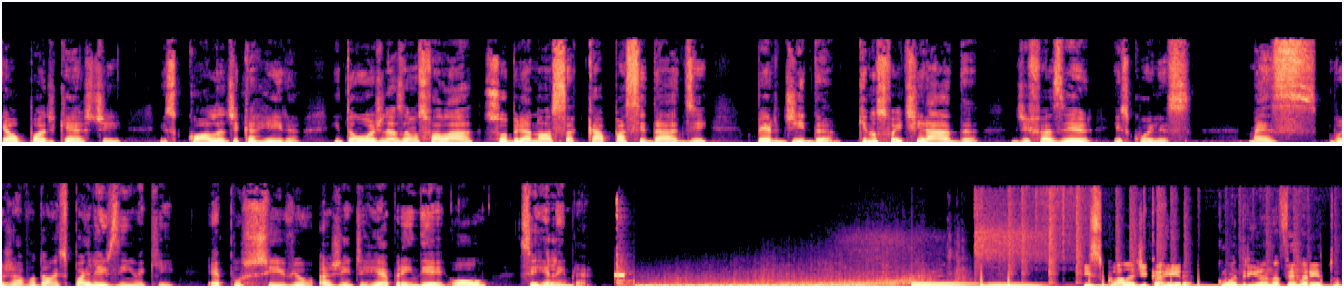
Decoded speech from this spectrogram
é o podcast Escola de Carreira. Então, hoje nós vamos falar sobre a nossa capacidade perdida, que nos foi tirada de fazer escolhas. Mas vou já vou dar um spoilerzinho aqui. É possível a gente reaprender ou se relembrar. Escola de Carreira, com Adriana Ferrareto.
